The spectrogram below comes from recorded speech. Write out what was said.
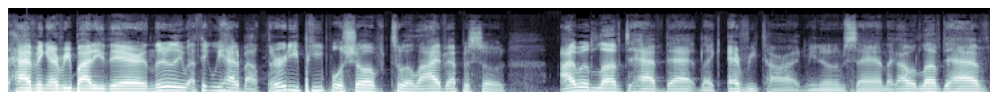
having everybody there, and literally, I think we had about thirty people show up to a live episode. I would love to have that like every time. You know what I'm saying? Like I would love to have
